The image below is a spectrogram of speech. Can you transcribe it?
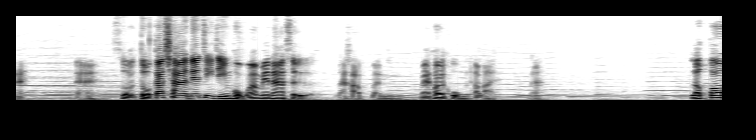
นะ อ่า ส่วนตัวกาชาเนี้ยจริงๆ ผมว่าไม่น่าซื้อนะครับ มันไม่ค่อยคุ้มเท่าไหร่นะ แล้วก็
